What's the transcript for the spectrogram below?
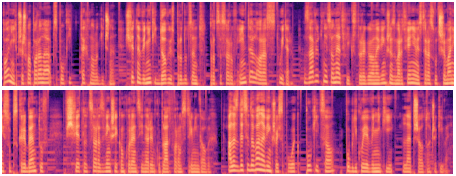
Po nich przyszła pora na spółki technologiczne. Świetne wyniki dowiózł producent procesorów Intel oraz Twitter. Zawiódł nieco Netflix, którego największym zmartwieniem jest teraz utrzymanie subskrybentów w świetle coraz większej konkurencji na rynku platform streamingowych. Ale zdecydowana większość spółek póki co publikuje wyniki lepsze od oczekiwań.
